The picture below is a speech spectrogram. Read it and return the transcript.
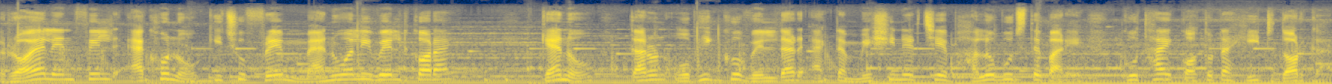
রয়্যাল এনফিল্ড এখনও কিছু ফ্রেম ম্যানুয়ালি ওয়েল্ড করায়? কেন? কারণ অভিজ্ঞ ওয়েল্ডার একটা মেশিনের চেয়ে ভালো বুঝতে পারে কোথায় কতটা হিট দরকার।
